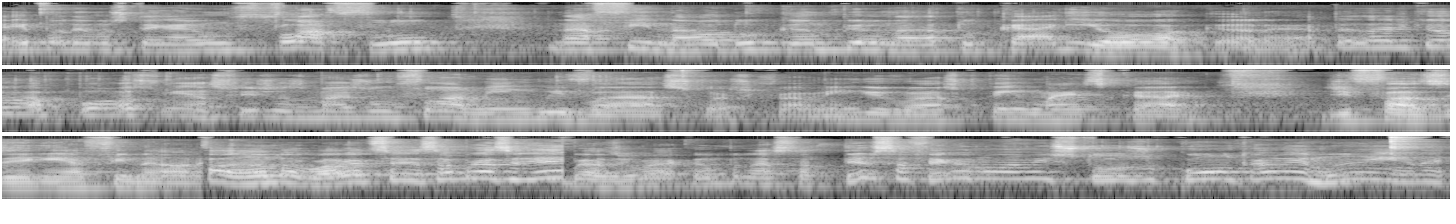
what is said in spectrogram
Aí podemos ter aí um Fla-Flu na final do Campeonato Carioca. Né? Apesar de que eu aposto minhas fichas mais um Flamengo e Vasco. Acho que Flamengo e Vasco tem mais cara de fazerem a final. Né? Falando agora de seleção brasileira. O Brasil vai a campo nesta terça-feira num amistoso contra a Alemanha. Né?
